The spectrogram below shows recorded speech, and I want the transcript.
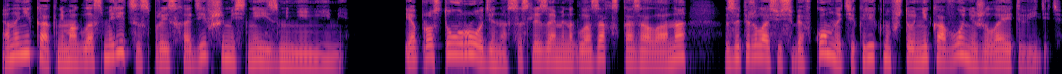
Она никак не могла смириться с происходившими с ней изменениями. «Я просто уродина», — со слезами на глазах сказала она, заперлась у себя в комнате, крикнув, что никого не желает видеть.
